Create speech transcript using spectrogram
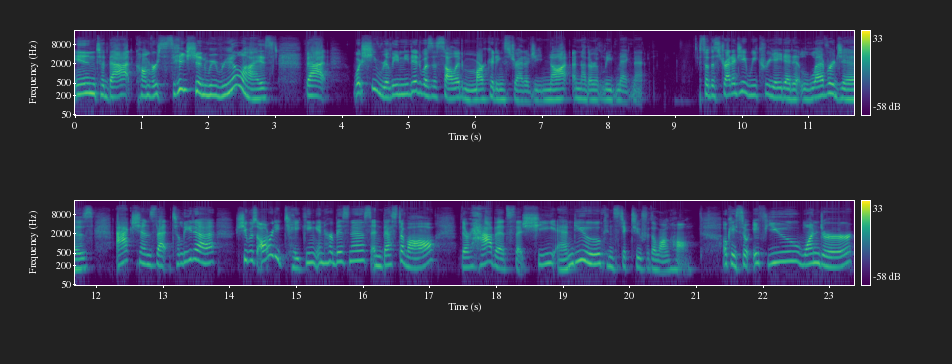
into that conversation, we realized that what she really needed was a solid marketing strategy, not another lead magnet. So the strategy we created, it leverages actions that Tilita, she was already taking in her business. And best of all, they're habits that she and you can stick to for the long haul. Okay, so if you wonder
